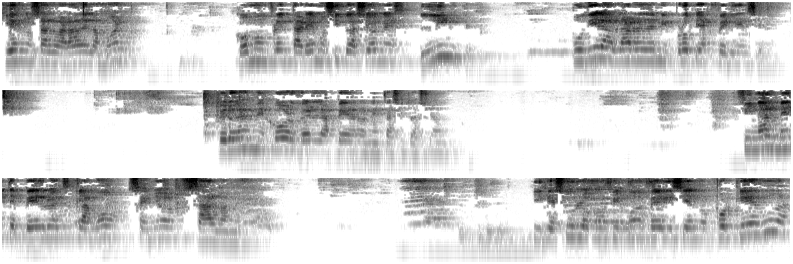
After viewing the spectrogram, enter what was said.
¿Quién nos salvará de la muerte? ¿Cómo enfrentaremos situaciones límites? Pudiera hablar de mi propia experiencia, pero es mejor verle a Pedro en esta situación. Finalmente Pedro exclamó, Señor, sálvame. Y Jesús lo confirmó en fe diciendo, ¿por qué dudas?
